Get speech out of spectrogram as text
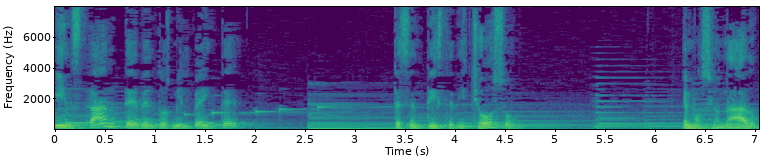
instante del 2020 te sentiste dichoso, emocionado,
